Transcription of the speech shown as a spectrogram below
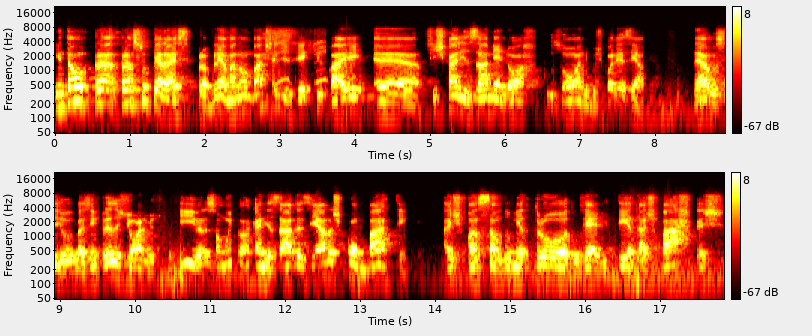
Então, para superar esse problema, não basta dizer que vai é, fiscalizar melhor os ônibus, por exemplo. Né? As empresas de ônibus do Rio elas são muito organizadas e elas combatem a expansão do metrô, do VLT, das barcas,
